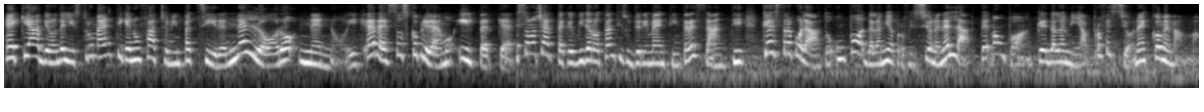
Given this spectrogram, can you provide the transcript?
e che abbiano degli strumenti che non facciano impazzire né loro né noi. E adesso scopriremo il perché. sono certa che vi darò tanti suggerimenti interessanti che ho estrapolato un po' dalla mia professione nell'arte, ma un po' anche dalla mia professione come mamma.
